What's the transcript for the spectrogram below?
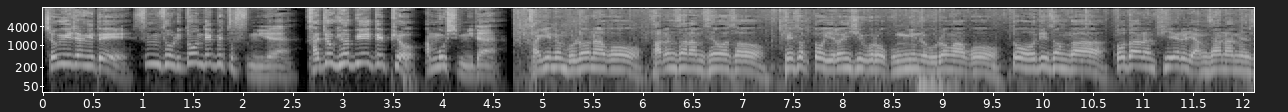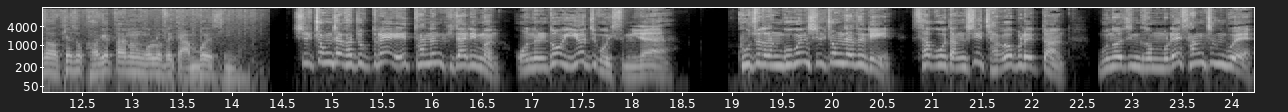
정 회장에 대해 쓴소리도 내뱉었습니다. 가족협의회 대표 안모 씨입니다. 자기는 물러나고 다른 사람 세워서 계속 또 이런 식으로 국민을 우롱하고 또 어디선가 또 다른 피해를 양산하면서 계속 가겠다는 걸로밖에 안 보였습니다. 실종자 가족들의 애타는 기다림은 오늘도 이어지고 있습니다. 구조당국은 실종자들이 사고 당시 작업을 했던 무너진 건물의 상층부에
